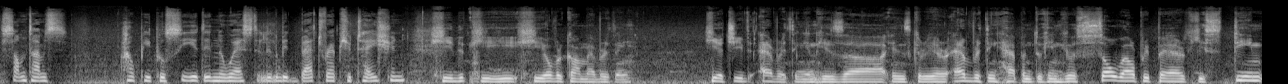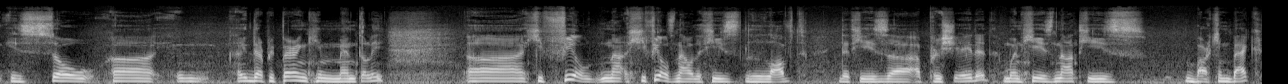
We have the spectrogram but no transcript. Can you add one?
sometimes how people see it in the West, a little bit bad reputation? he he he overcome everything. He achieved everything in his uh, in his career. Everything happened to him. He was so well prepared. His team is so uh, they're preparing him mentally. Uh, he feel now, he feels now that he's loved, that he's uh, appreciated. When he is not, he's barking back,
